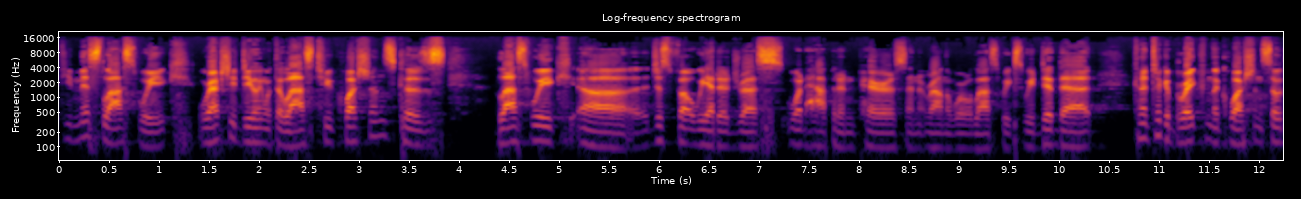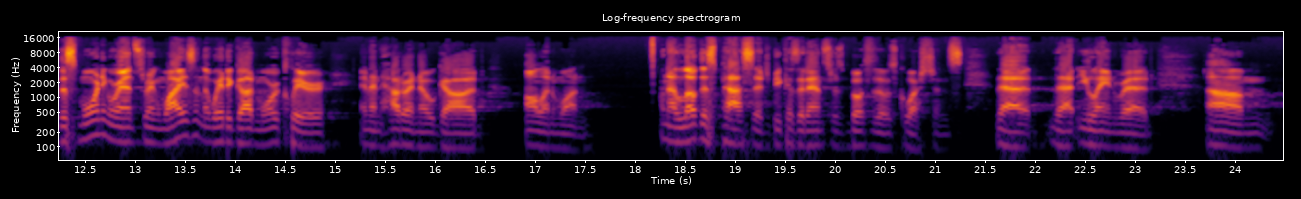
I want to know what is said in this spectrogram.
If you missed last week, we're actually dealing with the last two questions because last week uh, just felt we had to address what happened in Paris and around the world last week. So we did that. Kind of took a break from the questions. So this morning we're answering why isn't the way to God more clear? And then how do I know God all in one? And I love this passage because it answers both of those questions that that Elaine read. Um,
